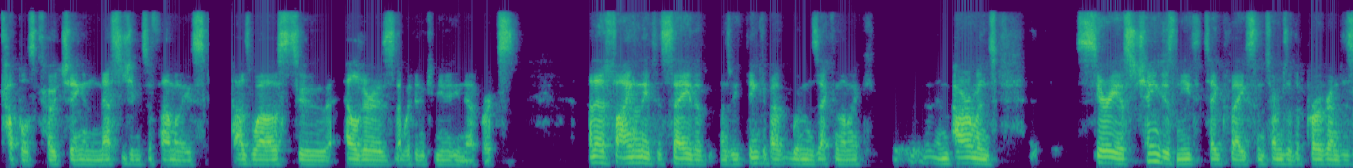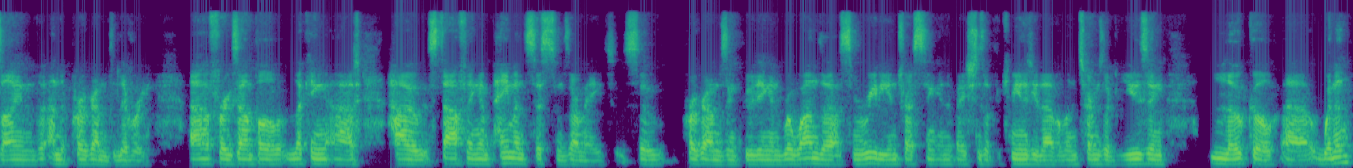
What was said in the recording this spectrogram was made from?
couples coaching and messaging to families as well as to elders within community networks. And then finally, to say that as we think about women's economic empowerment, serious changes need to take place in terms of the program design and the program delivery. Uh, for example, looking at how staffing and payment systems are made. So, programs including in Rwanda have some really interesting innovations at the community level in terms of using local uh, women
